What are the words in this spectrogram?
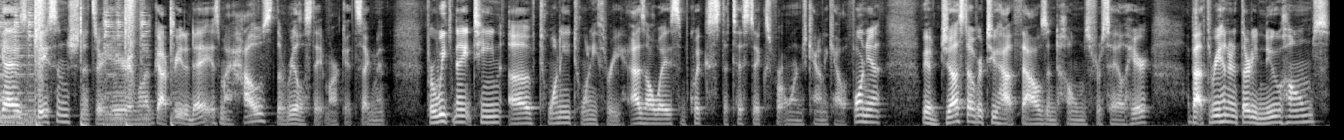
Hey guys, Jason Schnitzer here, and what I've got for you today is my How's the Real Estate Market segment for week 19 of 2023. As always, some quick statistics for Orange County, California. We have just over 2,000 homes for sale here. About 330 new homes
